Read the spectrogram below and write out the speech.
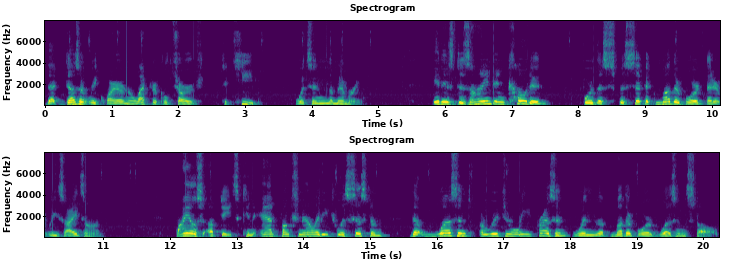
that doesn't require an electrical charge to keep what's in the memory. It is designed and coded for the specific motherboard that it resides on. BIOS updates can add functionality to a system that wasn't originally present when the motherboard was installed.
